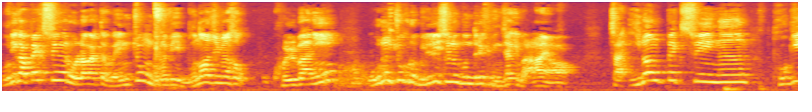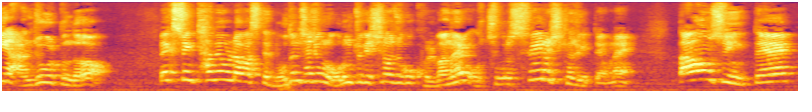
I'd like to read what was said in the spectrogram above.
우리가 백스윙을 올라갈 때 왼쪽 무릎이 무너지면서 골반이 오른쪽으로 밀리시는 분들이 굉장히 많아요. 자 이런 백스윙은 보기에 안 좋을 뿐더러 백스윙 탑에 올라갔을 때 모든 체중을 오른쪽에 실어주고 골반을 우측으로 스웨이를 시켜주기 때문에 다운스윙 때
